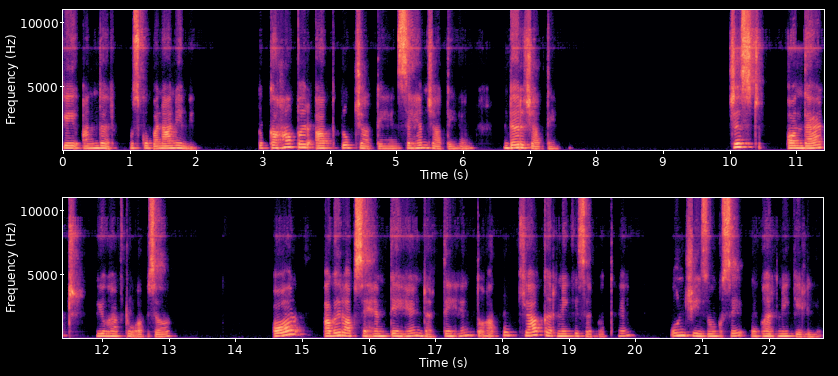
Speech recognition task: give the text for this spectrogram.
के अंदर, उसको बनाने में। तो कहाँ पर आप रुक जाते हैं, सहम जाते हैं, डर जाते हैं? Just on that you have to observe और अगर आप सहमते हैं, डरते हैं तो आपको क्या करने की ज़रूरत है? उन चीज़ों से उभरने के लिए।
